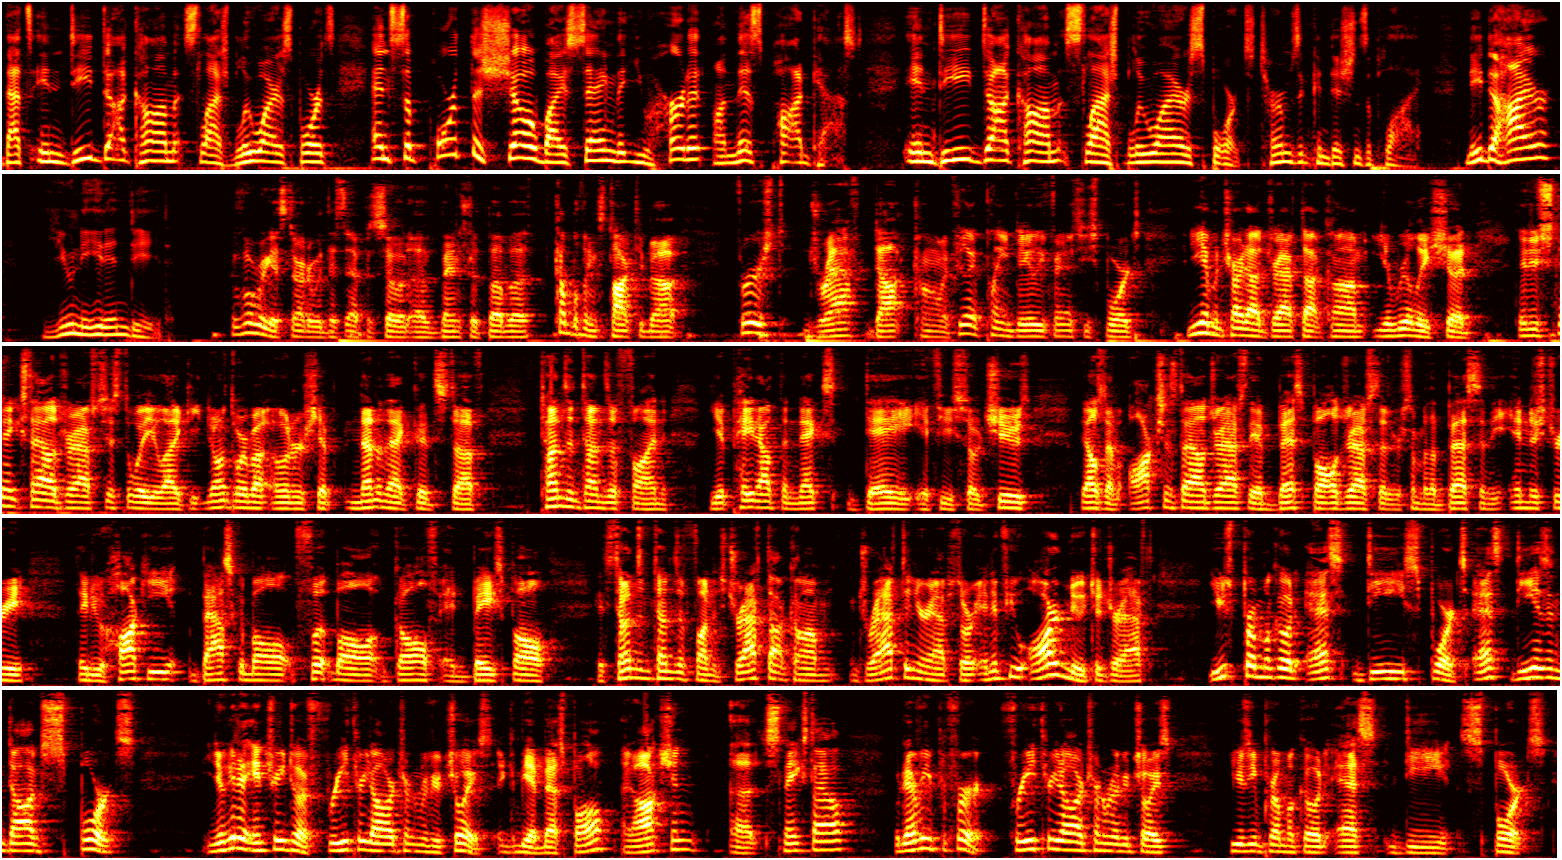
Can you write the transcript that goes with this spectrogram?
That's Indeed.com slash BlueWire Sports and support the show by saying that you heard it on this podcast. Indeed.com slash BlueWire Sports. Terms and conditions apply. Need to hire? You need Indeed. Before we get started with this episode of Bench with Bubba, a couple things to talk to you about. First, draft.com. If you like playing daily fantasy sports and you haven't tried out draft.com, you really should. They do snake style drafts just the way you like it. You don't have to worry about ownership, none of that good stuff. Tons and tons of fun. You get paid out the next day if you so choose. They also have auction style drafts. They have best ball drafts that are some of the best in the industry. They do hockey, basketball, football, golf, and baseball. It's tons and tons of fun. It's draft.com, draft in your app store. And if you are new to draft, use promo code SD Sports. SD is in dog sports. And you'll get an entry to a free $3 tournament of your choice. It can be a best ball, an auction, a snake style, whatever you prefer. Free $3 tournament of your choice using promo code SD Sports.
